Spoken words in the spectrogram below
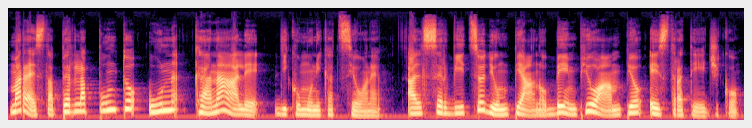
ma resta per l'appunto un canale di comunicazione al servizio di un piano ben più ampio e strategico.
